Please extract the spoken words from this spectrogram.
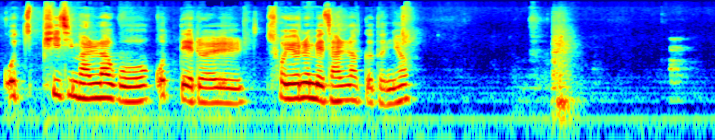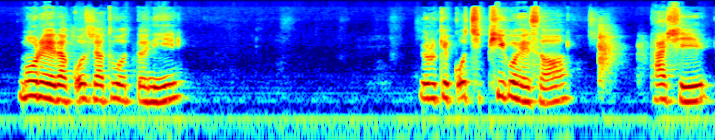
꽃 피지 말라고 꽃대를 초여름에 잘랐거든요. 모래에다 꽂아 두었더니 이렇게 꽃이 피고 해서 다시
